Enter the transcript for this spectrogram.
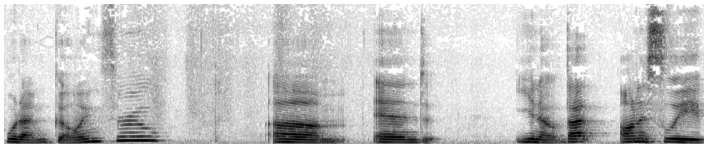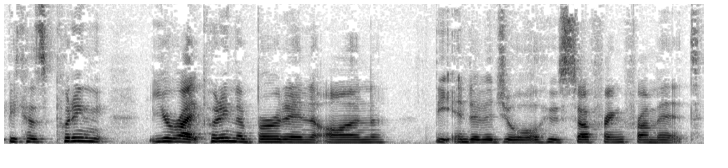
what i'm going through. Um, and you know that honestly because putting you're right putting the burden on the individual who's suffering from it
